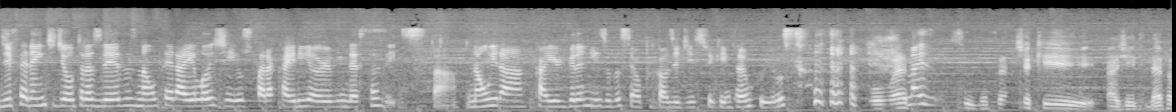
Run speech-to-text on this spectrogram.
diferente de outras vezes, não terá elogios para Kyrie Irving desta vez, tá? Não irá cair granizo do céu por causa disso, fiquem tranquilos. É... Mas assim, você acha que a gente deve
